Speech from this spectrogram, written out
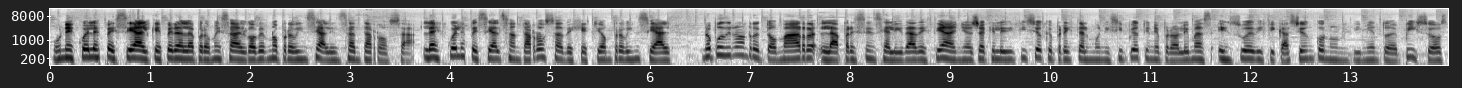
Una escuela especial que espera la promesa del gobierno provincial en Santa Rosa. La Escuela Especial Santa Rosa de Gestión Provincial no pudieron retomar la presencialidad este año, ya que el edificio que presta el municipio tiene problemas en su edificación con hundimiento de pisos,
